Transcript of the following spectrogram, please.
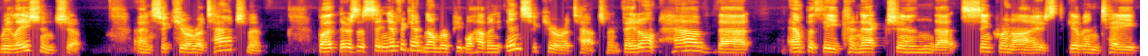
relationship and secure attachment. But there's a significant number of people have an insecure attachment. They don't have that empathy connection, that synchronized give and take,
